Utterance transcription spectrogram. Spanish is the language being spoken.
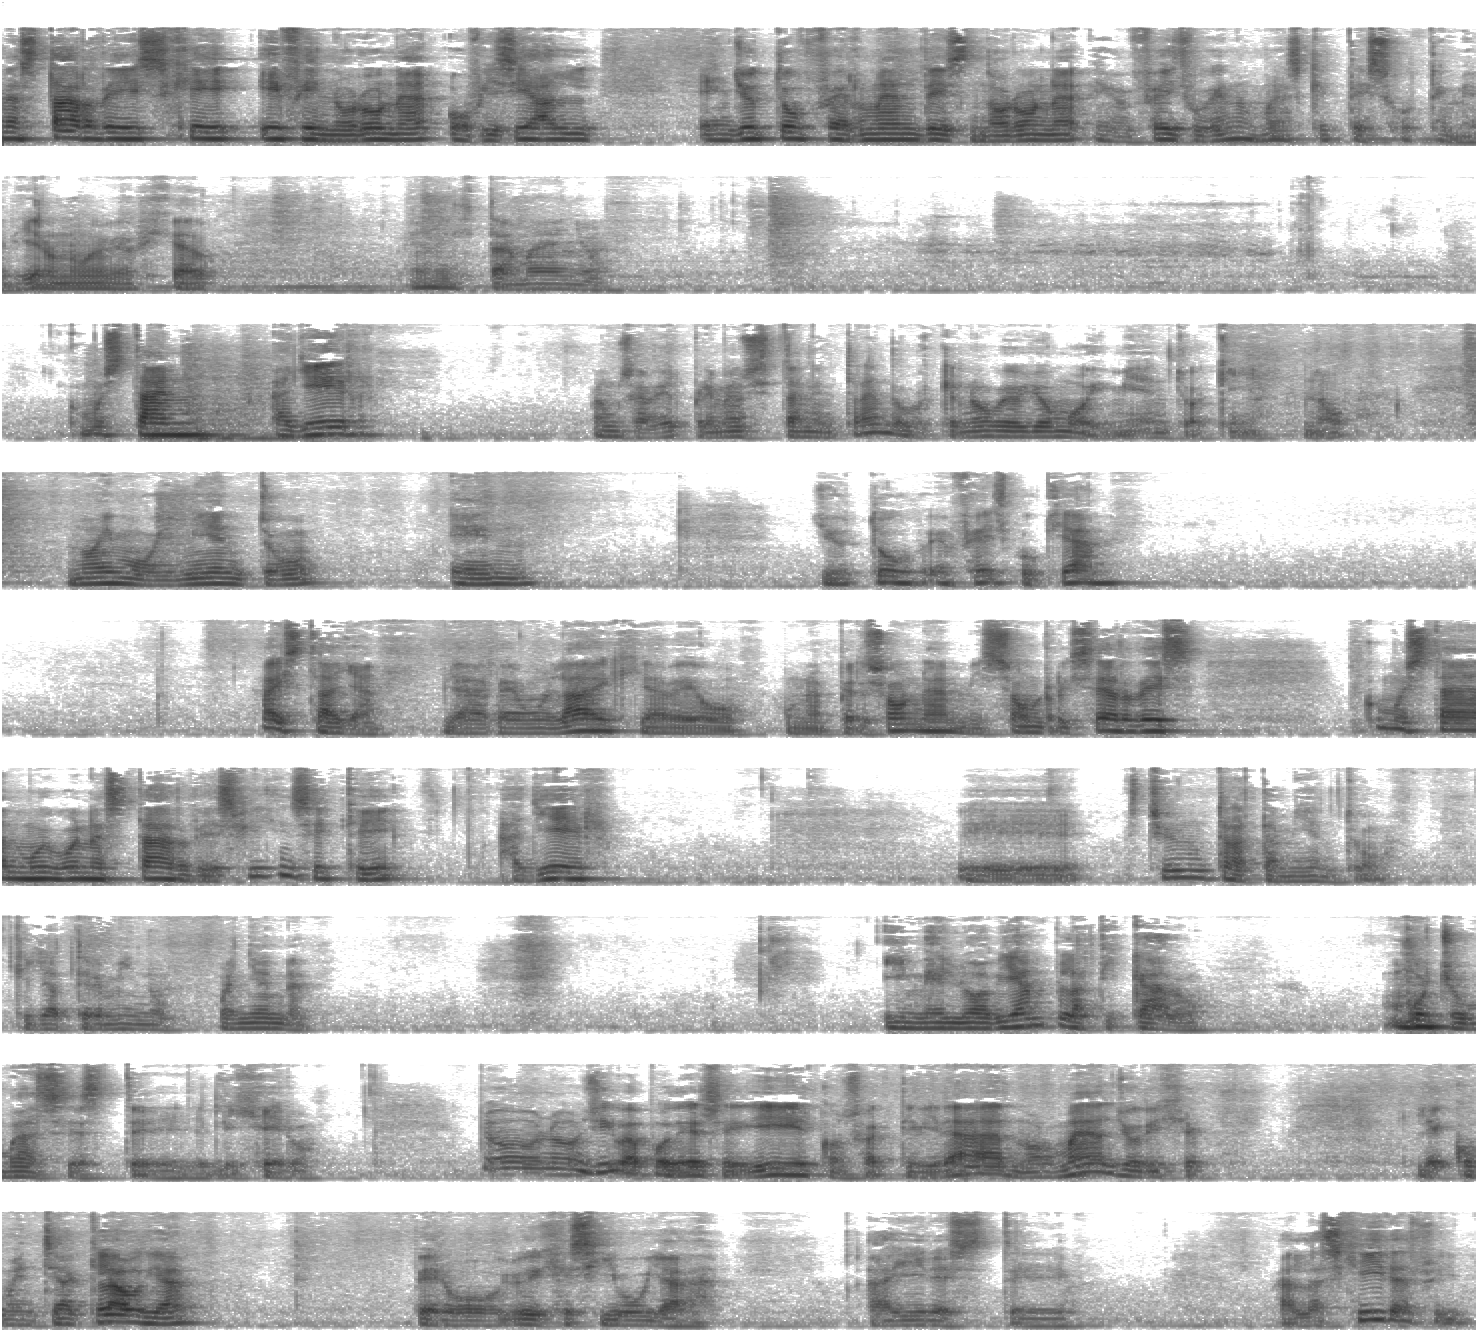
buenas tardes. GF Norona Oficial en YouTube, Fernández Norona en Facebook. No nomás que tesote me dieron, no me había fijado en el tamaño. ¿Cómo están ayer? Vamos a ver primero si están entrando, porque no veo yo movimiento aquí. No, no hay movimiento en YouTube, en Facebook ya. Ahí está ya. Ya veo un like, ya veo una persona, mis sonriserdes. ¿Cómo están? Muy buenas tardes. Fíjense que ayer eh, estoy en un tratamiento que ya termino mañana. Y me lo habían platicado mucho más este, ligero. No, no, si iba a poder seguir con su actividad normal. Yo dije, le comenté a Claudia, pero yo dije, sí, voy a, ir este, a las giras. Y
